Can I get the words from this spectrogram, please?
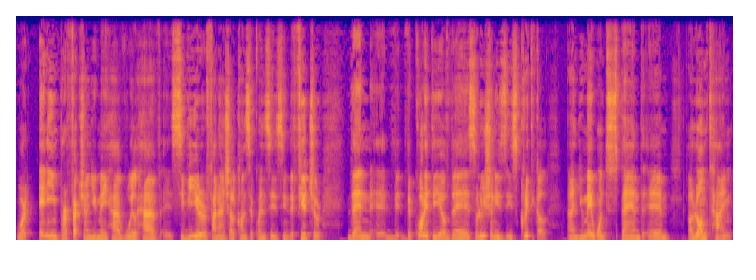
where any imperfection you may have will have uh, severe financial consequences in the future, then the, the quality of the solution is, is critical. And you may want to spend um, a long time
